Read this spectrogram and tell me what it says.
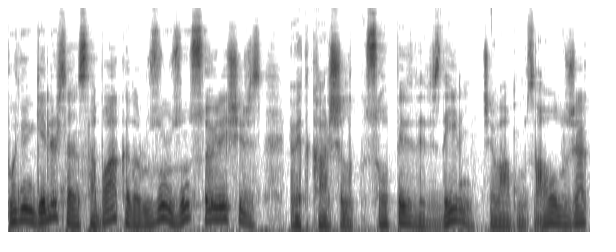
bugün gelirsen sabaha kadar uzun uzun söyleşiriz. Evet karşılıklı sohbet ederiz değil mi? Cevabımız A olacak.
